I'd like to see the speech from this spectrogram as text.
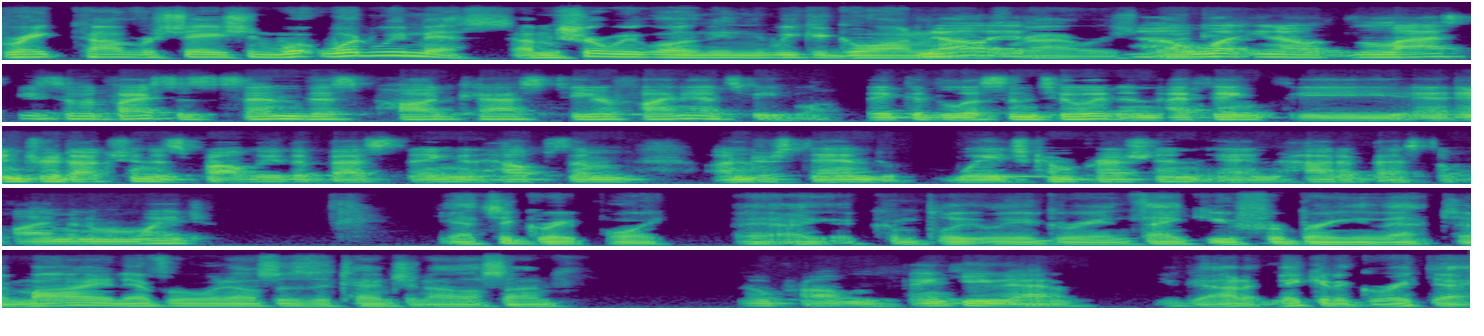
great conversation. What what we miss? I'm sure we will. I mean, we could go on no, for hours. Uh, what you know, the last piece of advice is send this podcast to your finance people. They could listen to it, and I think the introduction is probably the best thing. It helps them understand wage compression and how to best apply minimum wage. Yeah, it's a great point. I completely agree. And thank you for bringing that to my and everyone else's attention, Alassane. No problem. Thank you, Adam. You got it. Make it a great day.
